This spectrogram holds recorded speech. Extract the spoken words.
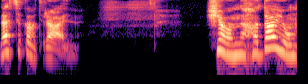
Нас цікавить реальне. Ще вам нагадаю,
